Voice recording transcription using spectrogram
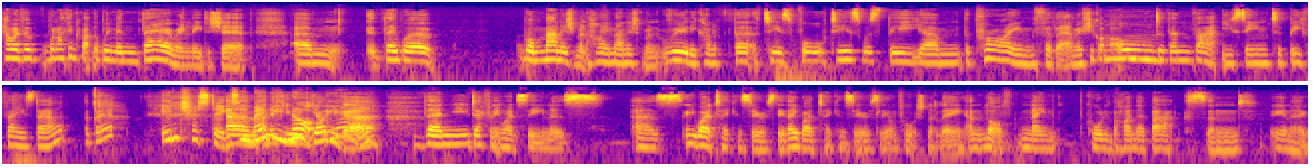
however, when I think about the women there in leadership, um, they were well management high management really kind of 30s 40s was the um the prime for them if you got Mm. older than that you seem to be phased out a bit Interesting. So um, and maybe if you not were younger, yeah. then you definitely weren't seen as as you weren't taken seriously. They weren't taken seriously, unfortunately, and a lot of name calling behind their backs and you know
